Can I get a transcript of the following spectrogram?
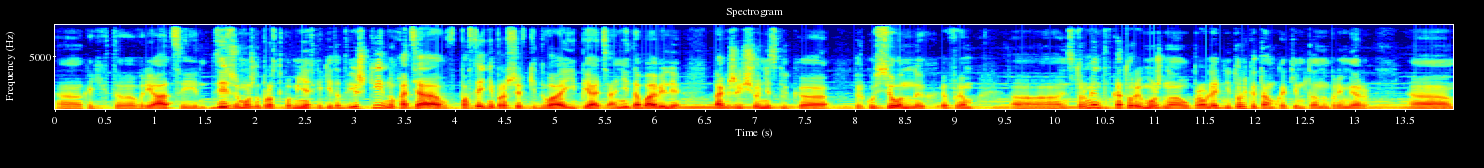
э, каких-то вариаций. Здесь же можно просто поменять какие-то движки, но хотя в последней прошивке 2 и 5 они добавили также еще несколько перкуссионных FM э, инструментов, которые можно управлять не только там каким-то, например, э,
